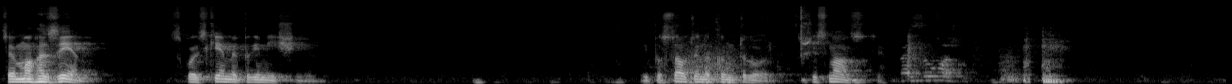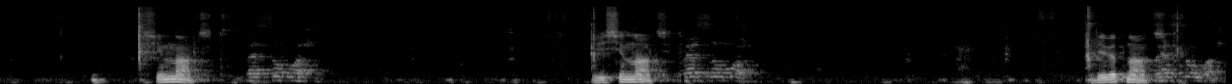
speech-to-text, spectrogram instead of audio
Це магазин з складськими приміщеннями. І поставте на контроль. 16, без зауважень. 17, Без зауважень. 18, Без зауважень. 19, Без зауважень.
